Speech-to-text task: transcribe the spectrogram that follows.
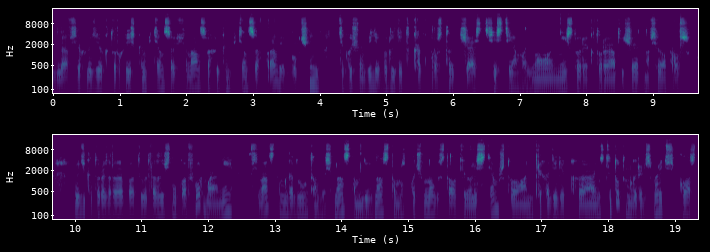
Для всех людей, у которых есть компетенция в финансах и компетенция в праве, блокчейн в текущем виде выглядит как просто часть системы, но не история, которая отвечает на все вопросы. Люди, которые разрабатывают различные платформы, они в 2017 году, там, в 2018, 2019 очень много сталкивались с тем, что они приходили к институтам, говорили, смотрите, все классно,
